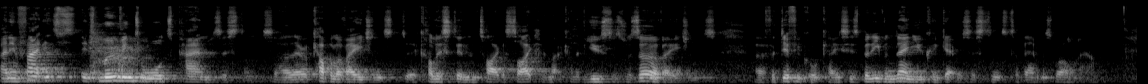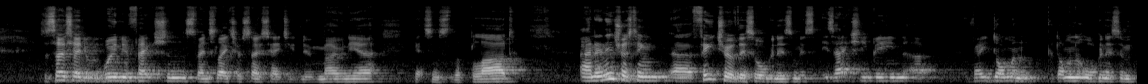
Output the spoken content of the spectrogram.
And in fact, it's, it's moving towards pan resistance. Uh, there are a couple of agents, colistin and tigecycline, that are kind of used as reserve agents uh, for difficult cases, but even then you can get resistance to them as well now. It's associated with wound infections, ventilator-associated pneumonia, gets into the blood. And an interesting uh, feature of this organism is, is actually being a very dominant, predominant organism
